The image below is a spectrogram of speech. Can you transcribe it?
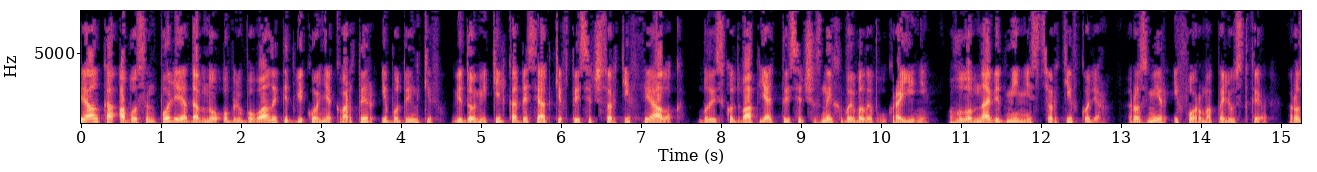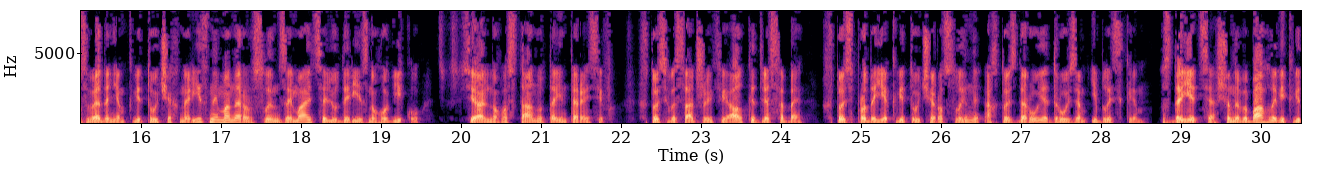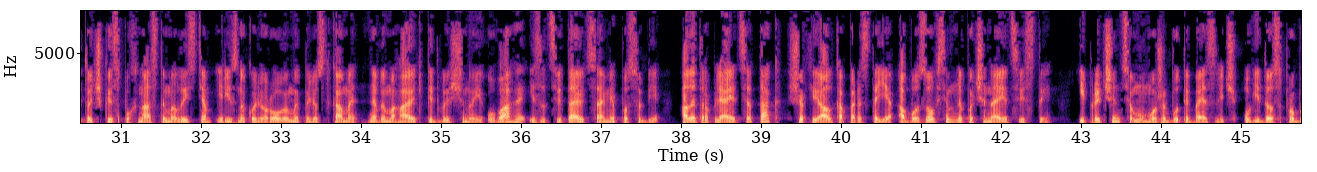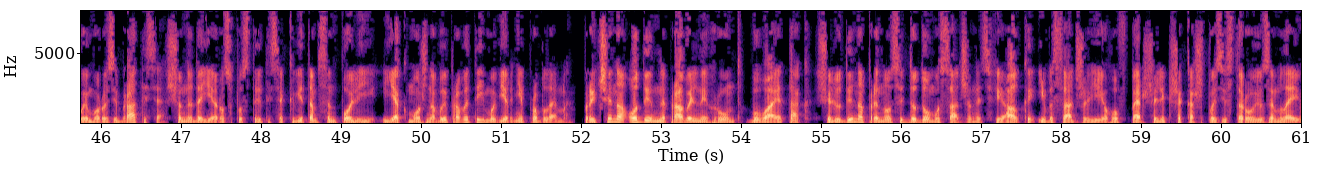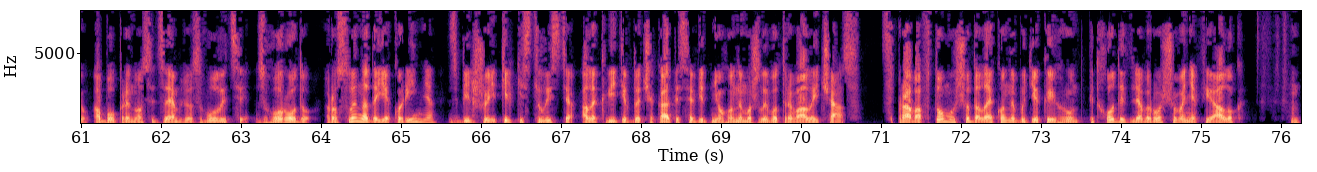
Фіалка або синполія давно облюбували підвіконня квартир і будинків, відомі кілька десятків тисяч сортів фіалок, близько 2-5 тисяч з них вивели в Україні. Головна відмінність сортів колір, розмір і форма пелюстки. Розведенням квітучих на різний манер рослин займаються люди різного віку, соціального стану та інтересів. Хтось висаджує фіалки для себе, хтось продає квітучі рослини, а хтось дарує друзям і близьким. Здається, що невибагливі квіточки з пухнастими листям і різнокольоровими пелюстками не вимагають підвищеної уваги і зацвітають самі по собі. Але трапляється так, що фіалка перестає або зовсім не починає цвісти. І причин цьому може бути безліч. У відео спробуємо розібратися, що не дає розпуститися квітам синполії і як можна виправити ймовірні проблеми. Причина один неправильний ґрунт. Буває так, що людина приносить додому саджанець фіалки і висаджує його вперше ліпше кашпо зі старою землею або приносить землю з вулиці, з городу. Рослина дає коріння, збільшує кількість листя, але квітів дочекатися від нього неможливо тривалий час. Справа в тому, що далеко не будь-який ґрунт підходить для вирощування фіалок.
